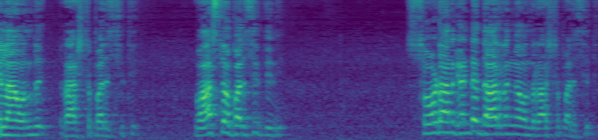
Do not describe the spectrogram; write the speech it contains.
ఇలా ఉంది రాష్ట్ర పరిస్థితి. వాస్తవ పరిస్థితి ఇది. చూడడానికంటే దారుణంగా ఉంది రాష్ట్ర పరిస్థితి.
